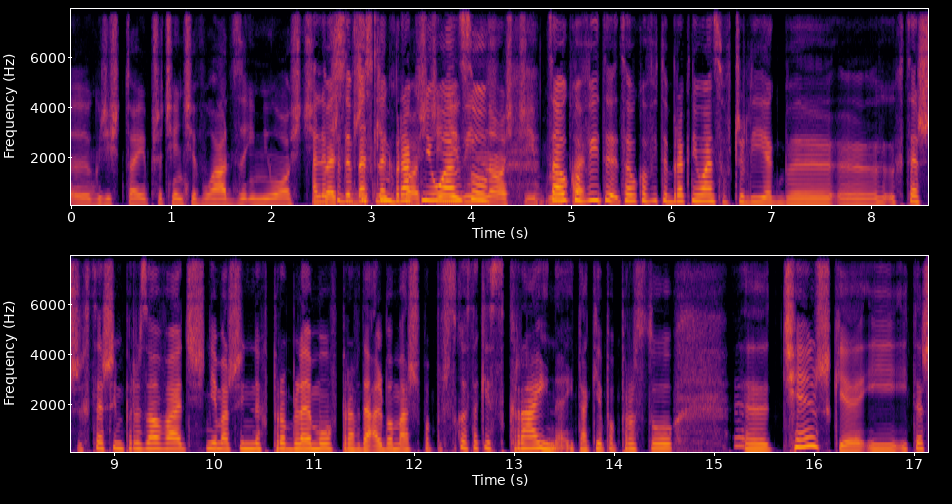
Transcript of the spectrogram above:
y, gdzieś tutaj przecięcie władzy i miłości. Ale bez, przede wszystkim brak niuansów. No całkowity, tak. całkowity brak niuansów, czyli jakby y, chcesz, chcesz imprezować, nie masz innych problemów, prawda? Albo masz, wszystko jest takie skrajne i takie po prostu y, ciężkie i, i też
